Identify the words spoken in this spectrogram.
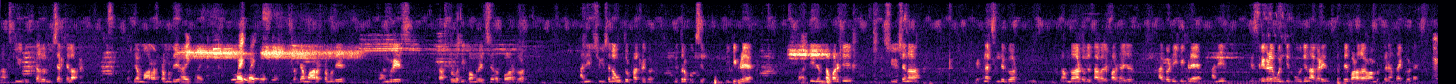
राजकीय दृष्ट्या जर विचार केला सध्या महाराष्ट्रामध्ये माईक माईक. माईक माईक. सध्या महाराष्ट्रामध्ये काँग्रेस राष्ट्रवादी काँग्रेस शरद पवार गट आणि शिवसेना उद्धव ठाकरे गट. मित्रपक्ष एकीकडे आहे. भारतीय जनता पार्टी शिवसेना एकनाथ शिंदे गट रामदास आठवले साहेबांच्या पार्ट्याचे. हा गट एकीकडे आहे आणि तिसरीकडे वंचित बहुजन आघाडी सध्या बाळासाहेब आंबेडकर यांचा एक गट आहे.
